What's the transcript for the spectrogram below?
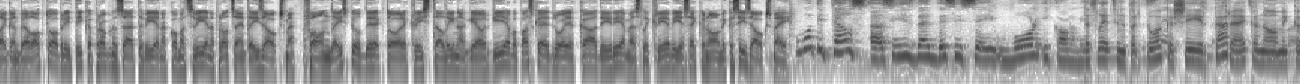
lai gan vēl oktobrī tika prognozēta 1,1% izaugsme. Fonda izpildirektore Kristalīna Alīna Georgieva paskaidroja, kādi ir iemesli Krievijas ekonomikas izaugsmei. Tas liecina par to, ka šī ir kara ekonomika,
